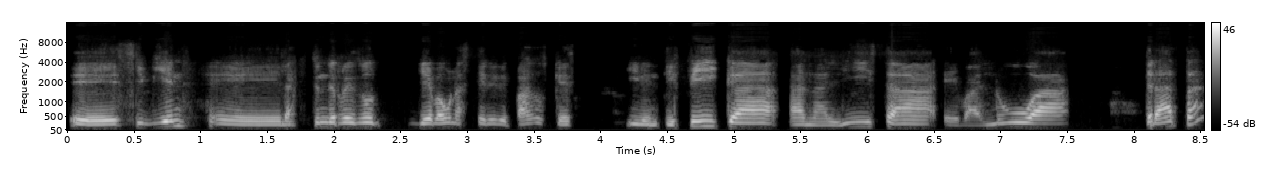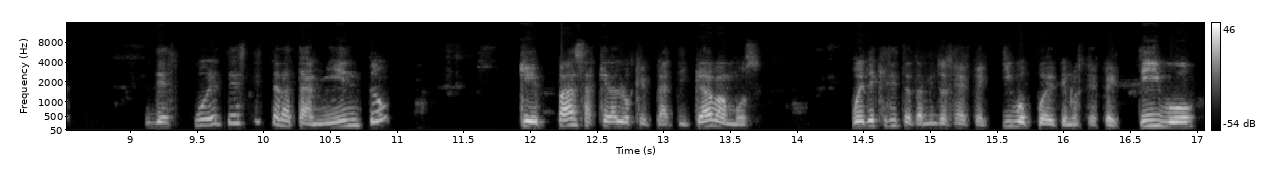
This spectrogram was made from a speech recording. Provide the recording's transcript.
Eh, si bien la gestión de riesgo lleva una serie de pasos que es identifica, analiza, evalúa, trata, después de este tratamiento, ¿qué pasa? Que era lo que platicábamos. Puede que ese tratamiento sea efectivo, puede que no sea efectivo,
